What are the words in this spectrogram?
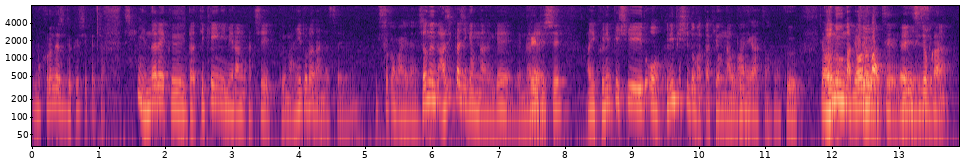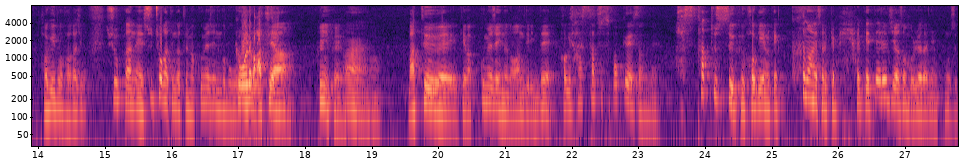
뭐 그런 데서 느낄 수 있겠죠. 참 옛날에 그 그러니까 DK님이랑 같이 그 많이 돌아다녔어요. 수가 많이 다녔어요. 저는 아직까지 기억나는 게 옛날에 그린피쉬 아니 그린피쉬도 어 그린피쉬도 맞다 기억나고 많이 갔다. 어, 그 연우- 연우 마트 연우마트, 네, 인수족관. 거기도 가가지고 수족관에 수초 같은 것들 막 꾸며져 있는 거 보고 그 원래 마트야. 그러니까요. 네. 어. 마트에 이렇게 막 꾸며져 있는 어항들인데 거기 사스타투스 뽑기로 했었는데. 아, 스타투스 그 거기에 이렇게 큰 어항에서 이렇게 막 이렇게 때를 지어서 몰려다니는 그 모습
